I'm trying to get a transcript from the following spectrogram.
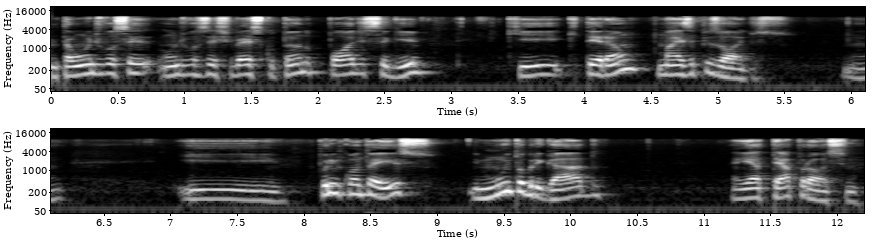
então, onde você, onde você estiver escutando, pode seguir que, que terão mais episódios. Né? E por enquanto é isso. E muito obrigado e até a próxima.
